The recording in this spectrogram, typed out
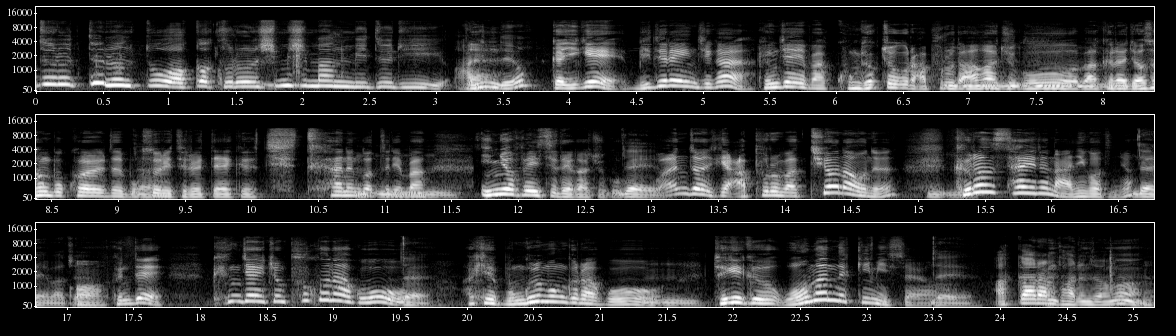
들을 때는 또 아까 그런 심심한 middle이 아닌데요? 그러니까 이게 midrange가 굉장히 막 공격적으로 앞으로 나와가지고 음, 막 그런 여성 보컬들 목소리 네. 들을 때 그 치트하는 것들이 음, 막 음, in your face 돼가지고 네. 완전 이렇게 앞으로 막 튀어나오는 음, 음. 그런 스타일은 아니거든요. 네, 맞아요. 어 근데 굉장히 좀 푸근하고 네. 이렇게 몽글몽글하고 음, 음. 되게 그 warm한 느낌이 있어요. 네. 아까랑 다른 점은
